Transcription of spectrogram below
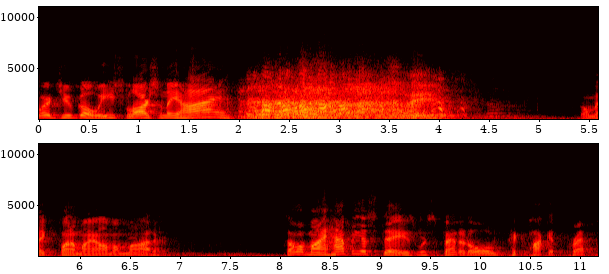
Where'd you go? East Larceny High? Please. Don't make fun of my alma mater. Some of my happiest days were spent at old pickpocket prep.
